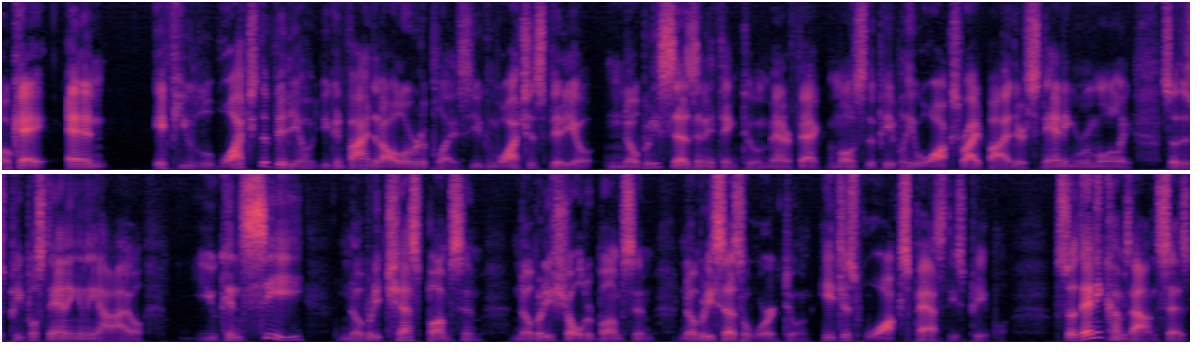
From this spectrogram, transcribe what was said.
Okay? And if you watch the video, you can find it all over the place. You can watch this video. Nobody says anything to him. Matter of fact, most of the people he walks right by, they're standing room only. So there's people standing in the aisle. You can see nobody chest bumps him, nobody shoulder bumps him, nobody says a word to him. He just walks past these people. So then he comes out and says,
